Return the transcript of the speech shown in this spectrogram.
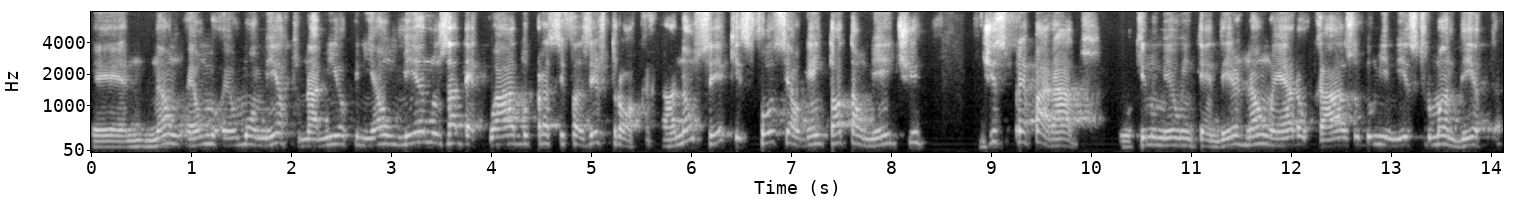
É, não é um, é um momento, na minha opinião, menos adequado para se fazer troca, a não ser que fosse alguém totalmente despreparado, o que, no meu entender, não era o caso do ministro Mandetta,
